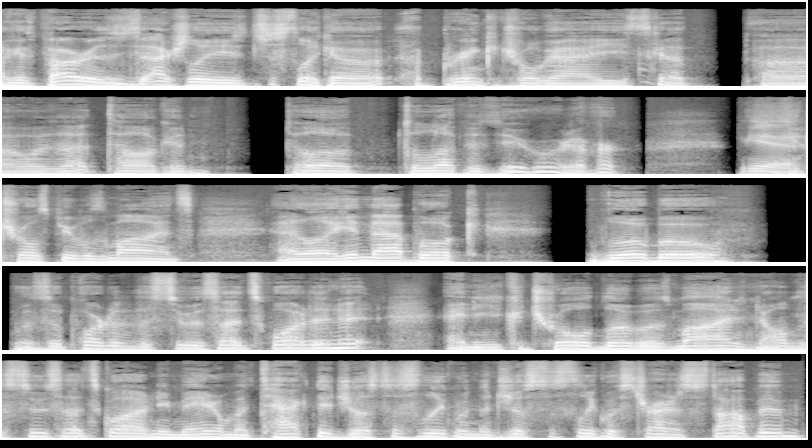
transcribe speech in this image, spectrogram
Like his power is actually just like a, a brain control guy. He's got uh what is that tele tele telepathy or whatever. He Yeah. controls people's minds. And like in that book, Lobo was a part of the Suicide Squad in it, and he controlled Lobo's mind and all the Suicide Squad, and he made him attack the Justice League when the Justice League was trying to stop him,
